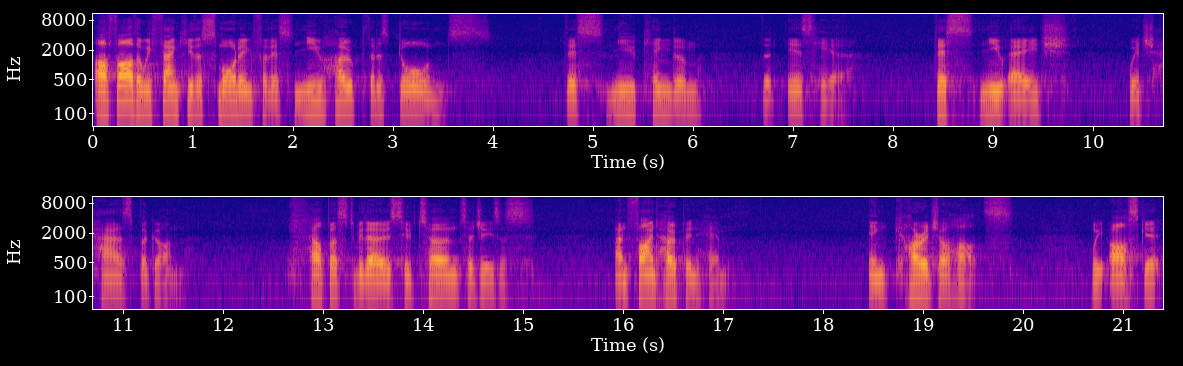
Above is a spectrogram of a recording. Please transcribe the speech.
Our Father, we thank you this morning for this new hope that has dawned, this new kingdom that is here, this new age which has begun. Help us to be those who turn to Jesus and find hope in him. Encourage our hearts. We ask it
